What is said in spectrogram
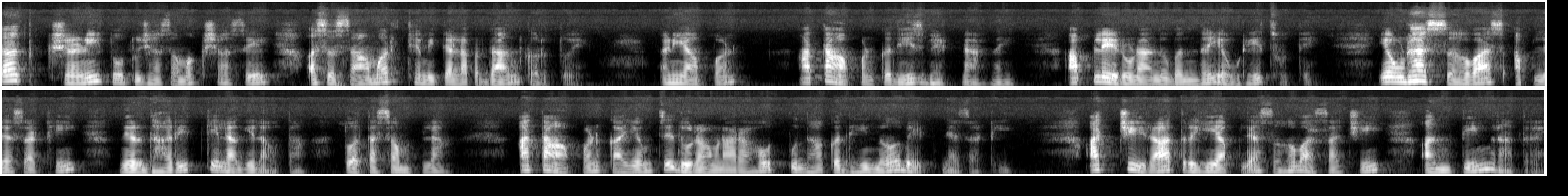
तत्क्षणी तो तुझ्या समक्ष असेल असं सामर्थ्य मी त्याला प्रदान करतो आहे आणि आपण आता आपण कधीच भेटणार नाही. आपले ऋणानुबंध एवढेच होते. एवढा सहवास आपल्यासाठी निर्धारित केला गेला होता. तो आता संपला. आता आपण कायमचे दुरावणार आहोत पुन्हा कधी न भेटण्यासाठी. आजची रात्र ही आपल्या सहवासाची अंतिम रात्र आहे.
